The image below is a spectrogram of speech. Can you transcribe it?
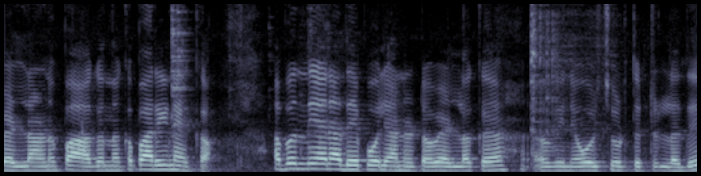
വെള്ളമാണ് പാകം എന്നൊക്കെ പറയണേക്കാം. അപ്പോൾ ഇന്ന് ഞാൻ അതേപോലെയാണ് കേട്ടോ വെള്ളമൊക്കെ പിന്നെ ഒഴിച്ചു കൊടുത്തിട്ടുള്ളത്.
